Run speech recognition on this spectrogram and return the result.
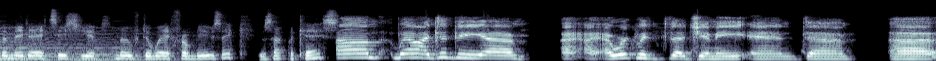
The mid 80s, you'd moved away from music. Was that the case? Um, well, I did the. Um, I, I- worked with uh, Jimmy, and um, uh,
